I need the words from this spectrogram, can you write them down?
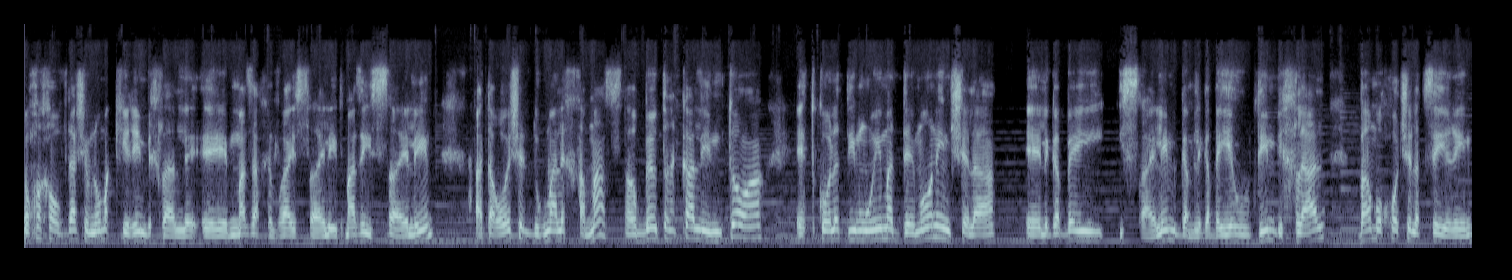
נוכח העובדה שהם לא מכירים בכלל אה, מה זה החברה הישראלית, מה זה ישראלים, אתה רואה שלדוגמה לחמאס הרבה יותר קל לנטוע את כל הדימויים הדמונים שלה אה, לגבי ישראלים, גם לגבי יהודים בכלל, במוחות של הצעירים.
